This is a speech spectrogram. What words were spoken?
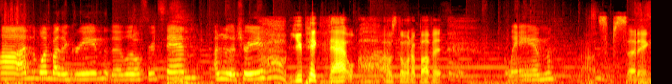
uh, I'm the one by the green, the little fruit stand under the tree. you picked that. Oh, I was the one above it. Lame. Oh, it's upsetting.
